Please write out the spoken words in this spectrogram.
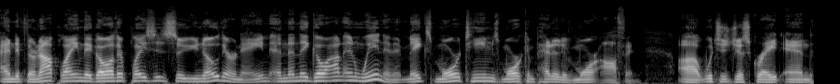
and if they're not playing, they go other places so you know their name, and then they go out and win. And it makes more teams more competitive more often, uh, which is just great. And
